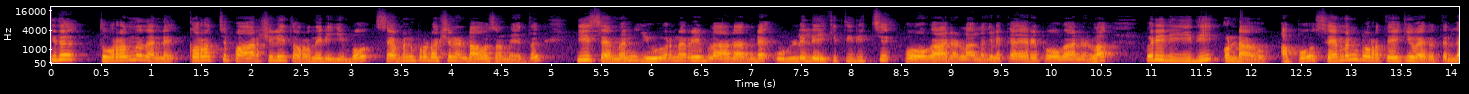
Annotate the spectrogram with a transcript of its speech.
ഇത് തുറന്ന് തന്നെ കുറച്ച് പാർഷ്യലി തുറന്നിരിക്കുമ്പോൾ സെമൻ പ്രൊഡക്ഷൻ ഉണ്ടാവുന്ന സമയത്ത് ഈ സെമൻ യൂറിനറി ബ്ലാഡറിന്റെ ഉള്ളിലേക്ക് തിരിച്ച് പോകാനുള്ള അല്ലെങ്കിൽ കയറി പോകാനുള്ള ഒരു രീതി ഉണ്ടാകും. അപ്പോൾ സെമൻ പുറത്തേക്ക് വരത്തില്ല.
